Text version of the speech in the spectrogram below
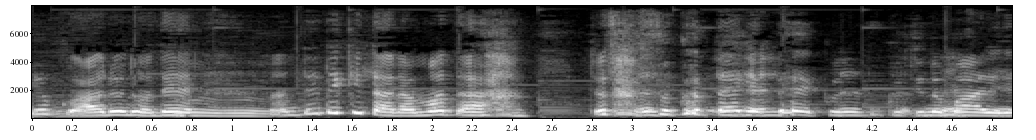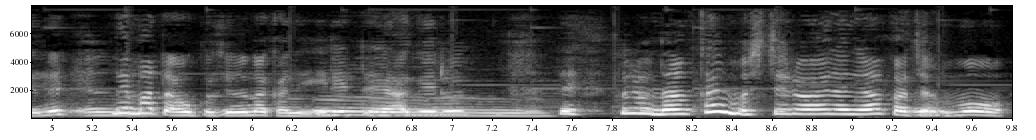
よくあるので、うん出てきたらまた、ちょっとすくってあげて、く口の周りでね。で、またお口の中に入れてあげる。る。で、それを何回もしてる間に赤ちゃんも、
